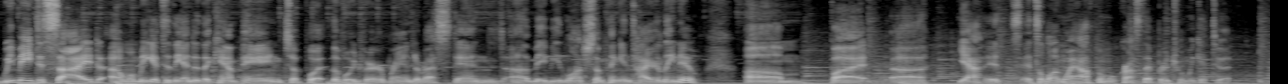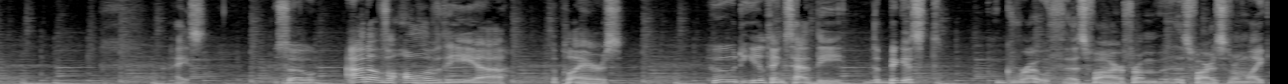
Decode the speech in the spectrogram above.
We may decide uh, when we get to the end of the campaign to put the Voidfarer brand to rest and uh, maybe launch something entirely new. Um, but uh, yeah, it's it's a long way off, and we'll cross that bridge when we get to it. Nice. So, out of all of the uh, the players, who do you think's had the the biggest growth as far from as far as from like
